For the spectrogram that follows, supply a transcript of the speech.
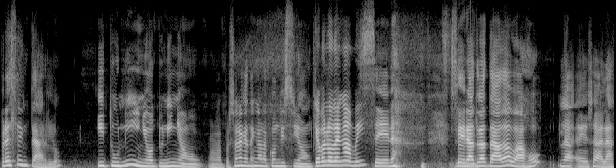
presentarlo y tu niño o tu niña o, la persona que tenga la condición que me lo den a mí será será tratada bajo la, eh, o sea, la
